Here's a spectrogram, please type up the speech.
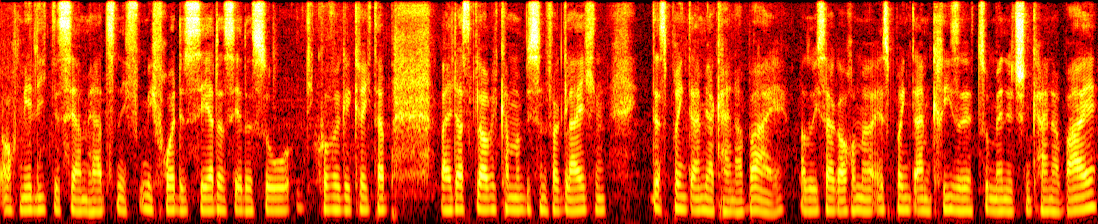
auch mir liegt es sehr am Herzen. Ich, mich freut es sehr, dass ihr das so die Kurve gekriegt habt, weil das, glaube ich, kann man ein bisschen vergleichen das bringt einem ja keiner bei. Also ich sage auch immer, es bringt einem Krise zu managen keiner bei.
